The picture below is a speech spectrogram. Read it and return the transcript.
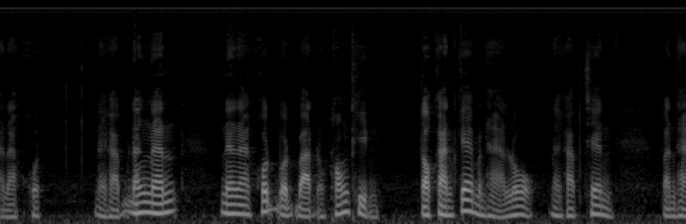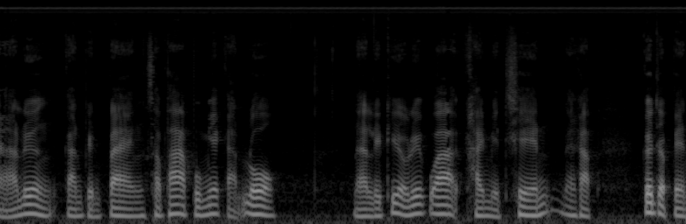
อนาคตนะครับ ดังนั้นในอนาคตบทบาทของท้องถิ่น ต่อการแก้ปัญหาโลกนะครับ เช่น ปัญหาเรื่องการเปลี่ยนแปลงสภาพภูมิอากาศโลกนะหรือที่เราเรียกว่า climate change นะครับ ก็จะเป็น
